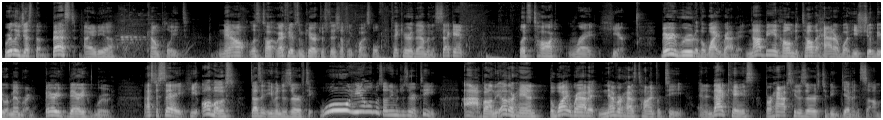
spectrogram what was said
Really just the best idea complete. Now, let's talk. We actually have some characters finish up some quests. We'll take care of them in a second. Let's talk right here. Very rude of the White Rabbit, not being home to tell the Hatter what he should be remembering. Very, very rude. As to say, he almost doesn't even deserve tea. Woo, he almost don't even deserve tea. Ah, but on the other hand, the White Rabbit never has time for tea, and in that case, perhaps he deserves to be given some.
